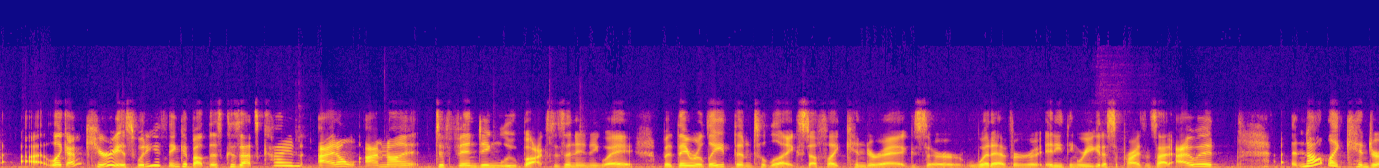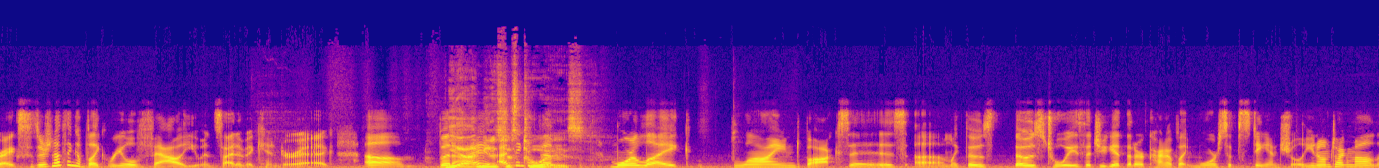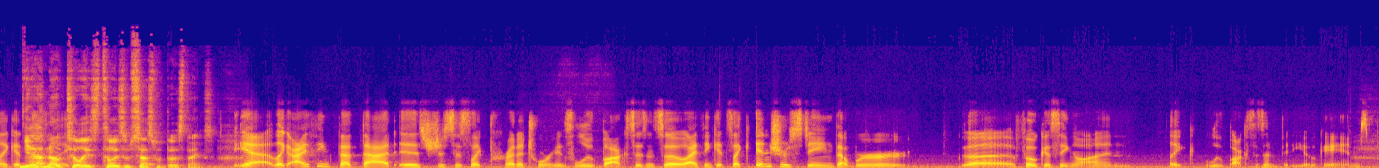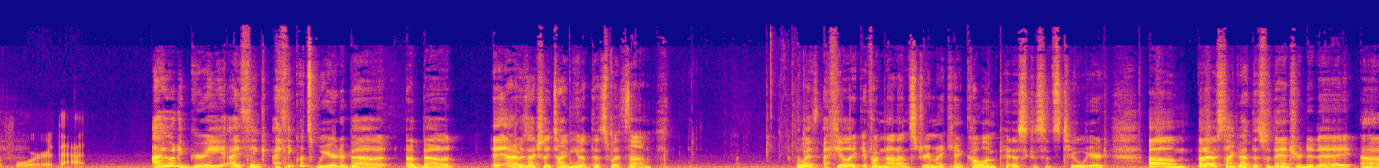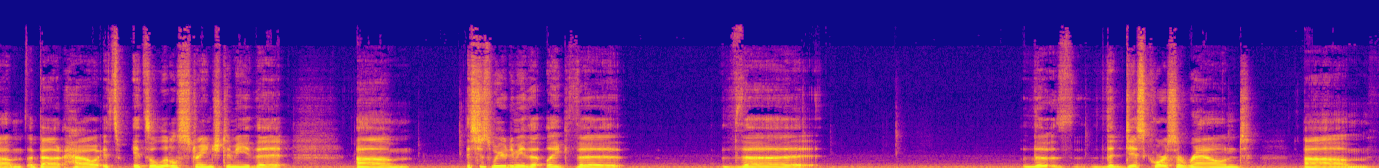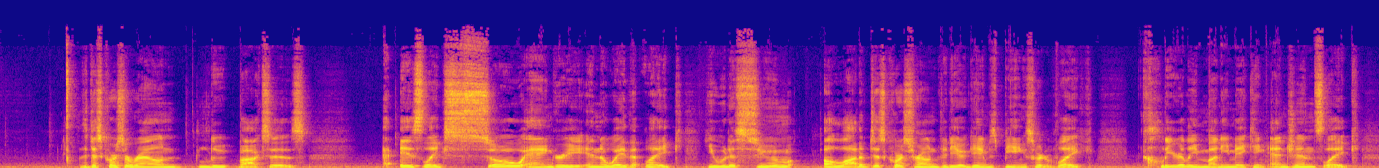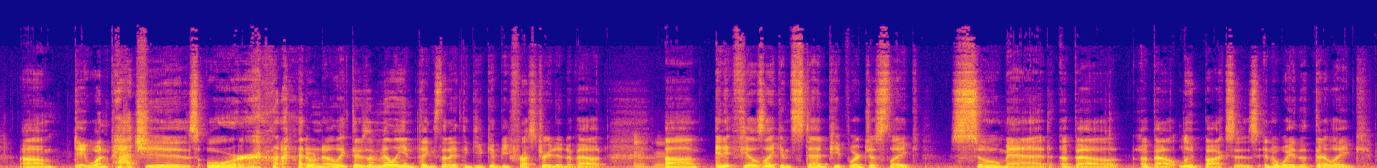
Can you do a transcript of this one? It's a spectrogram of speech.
like I'm curious. What do you think about this? Because that's kind. I don't. I'm not defending loot boxes in any way, but they relate them to like stuff like Kinder eggs or whatever. Anything where you get a surprise inside. I would not like Kinder eggs because there's nothing of like real value inside of a Kinder egg. Um, but yeah, I, I mean it's I just think of them toys. more like blind boxes um, like those those toys that you get that are kind of like more substantial you know what i'm talking about like it's Yeah, no, like, Tilly's Tilly's obsessed with those things. yeah like i think that that is just as like predatory as loot boxes and so i think it's like interesting that we're uh, focusing on like loot boxes and video games before that I would agree. I think I think what's weird about about I was actually talking about this with um with I feel like if I'm not on stream I can't call him piss because it's too weird. Um, but I was talking about this with Andrew today um, about how it's it's a little strange to me that um, it's just weird to me that like the the the the discourse around um, the discourse around loot boxes is like so angry in a way that like you would assume a lot of discourse around video games being sort of like clearly money making engines like um, day one patches or i don't know like there's a million things that i think you could be frustrated about um, and it feels like instead people are just like so mad about about loot boxes in a way that they're like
